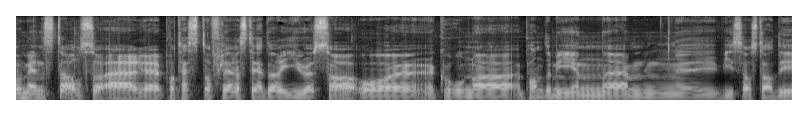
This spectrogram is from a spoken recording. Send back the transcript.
Og mens det altså er eh, protester flere steder i USA og eh, koronapandemien eh, viser stadig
